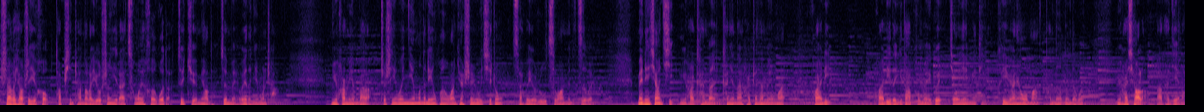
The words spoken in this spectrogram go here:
十二个小时以后，他品尝到了有生以来从未喝过的最绝妙的、最美味的柠檬茶。女孩明白了，这是因为柠檬的灵魂完全深入其中，才会有如此完美的滋味。门铃响起，女孩开门，看见男孩站在门外，怀里。怀里的一大捧玫瑰娇艳欲滴，可以原谅我吗？他讷讷地问。女孩笑了，拉他进来，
